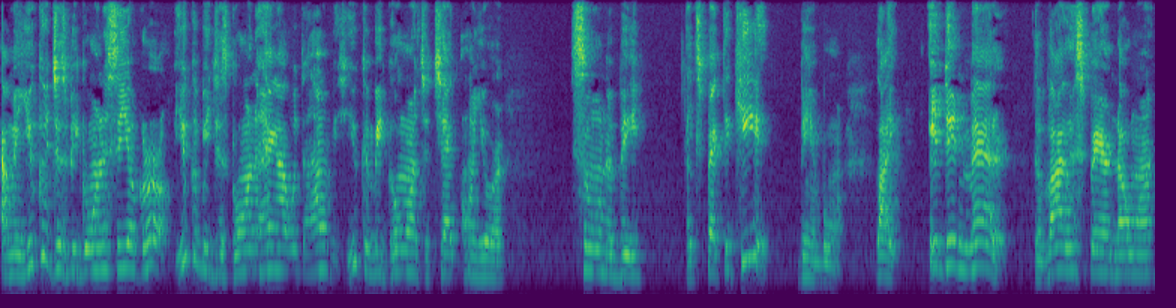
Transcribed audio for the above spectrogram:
I mean, you could just be going to see your girl. You could be just going to hang out with the homies. You could be going to check on your soon to be expected kid being born. Like, it didn't matter. The violence spared no one.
